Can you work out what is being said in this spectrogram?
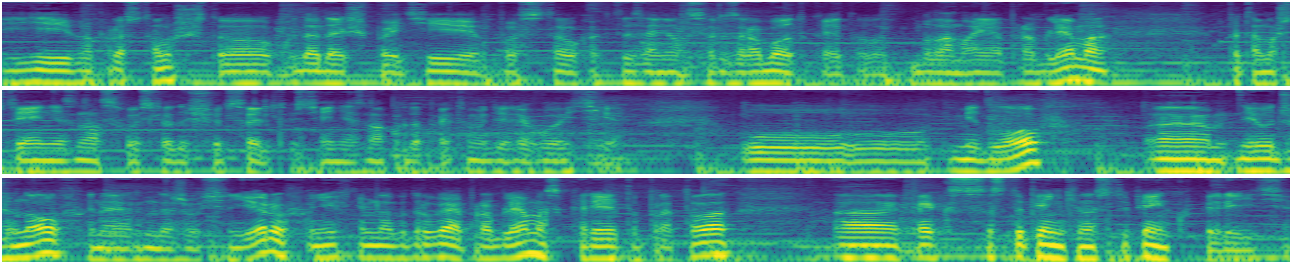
и вопрос в том, что куда дальше пойти после того, как ты занялся разработкой. Это вот была моя проблема, потому что я не знал свою следующую цель, то есть я не знал, куда по этому дереву идти. У медлов э, и у джинов, и, наверное, даже у сеньоров, у них немного другая проблема. Скорее, это про то, э, как со ступеньки на ступеньку перейти.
